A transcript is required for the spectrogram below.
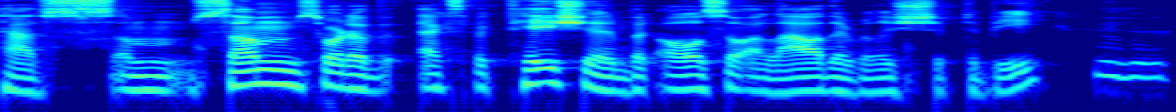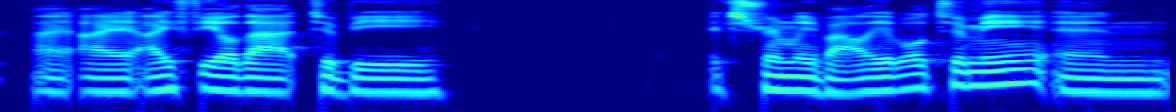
have some some sort of expectation but also allow the relationship to be Mm-hmm. i i, I feel that to be extremely valuable to me and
